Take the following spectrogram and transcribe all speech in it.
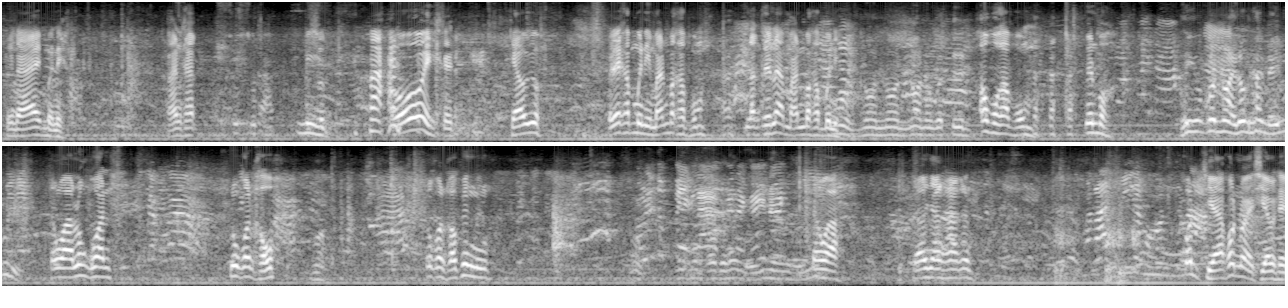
เป็นไงมือนี่อันครับสุดๆอะนี่สุดโอ้ยก็แก้วอยู่ไปได้ครับมือนี่มันบ่ครับผมหลังเตยลามันบ่ครับมือนี่นอนนอนนอนนอนก็ตื่นเอาบ่ครับผมเล่นบ่เฮ้ยคนหน่อยลงทางไหนบุ้นี่จังหวะลงกวนลงกวนเขาบ่ลงกวนเขาเพียงหนึ่ง จังหวะเดี๋ยวยังหากันคนเสียคนหน่อยเสียไปเท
